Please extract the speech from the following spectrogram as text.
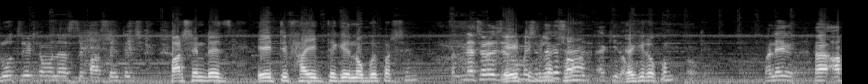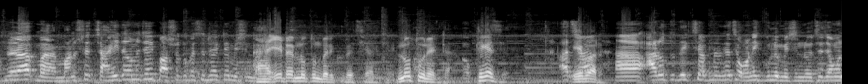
গ্রোথ রেট কেমন আসছে? পার্সেন্টেজ পার্সেন্টেজ এইটটি ফাইভ থেকে নব্বই পার্সেন্ট ন্যাচারাল সব হ্যাঁ একই রকম। ওকে মানে আপনারা মানুষের চাহিদা অনুযায়ী পাঁচশো ক্যাপাসিটির একটা মেশিন হ্যাঁ এটা নতুন বের করেছি আর কি নতুন এটা ঠিক আছে? আচ্ছা এবার। আরও তো দেখছি আপনার কাছে অনেকগুলো মেশিন রয়েছে যেমন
